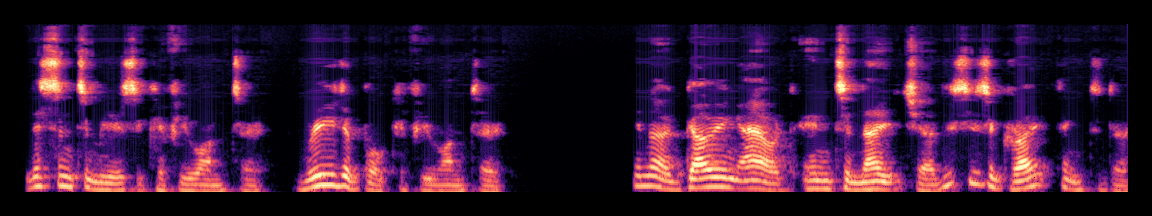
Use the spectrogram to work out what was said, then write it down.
Listen to music if you want to. Read a book if you want to. You know, going out into nature, this is a great thing to do.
